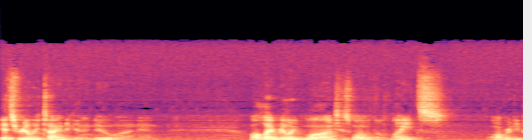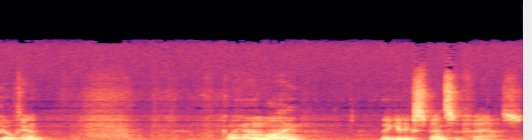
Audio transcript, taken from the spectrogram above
it's really time to get a new one. And all I really want is one with the lights already built in. Going online, they get expensive fast.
